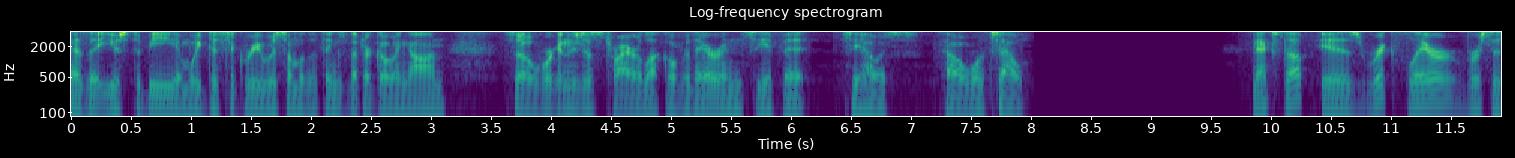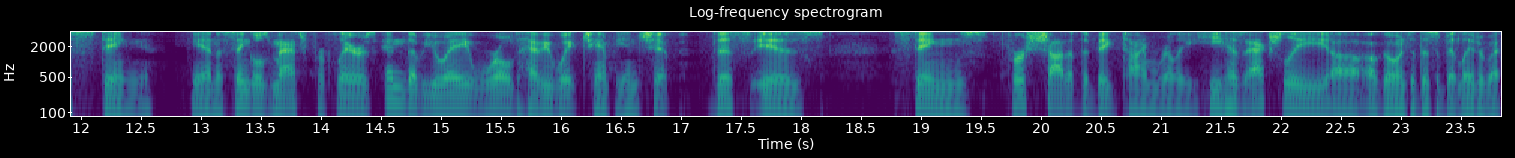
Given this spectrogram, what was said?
as it used to be, and we disagree with some of the things that are going on. So we're going to just try our luck over there and see if it see how it's how it works out. Next up is Ric Flair versus Sting in a singles match for Flair's NWA World Heavyweight Championship. This is Sting's first shot at the big time, really. He has actually, uh, I'll go into this a bit later, but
